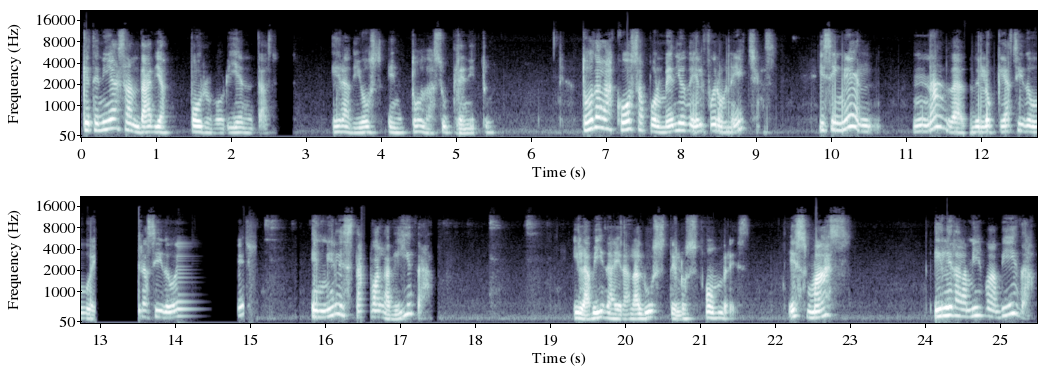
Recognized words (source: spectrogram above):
que tenía sandalias polvorientas era Dios en toda su plenitud. Todas las cosas por medio de Él fueron hechas. Y sin Él, nada de lo que ha sido hecho hubiera sido hecho. En Él estaba la vida. Y la vida era la luz de los hombres. Es más, él era la misma vida.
